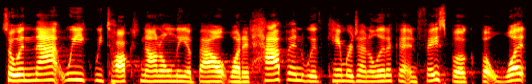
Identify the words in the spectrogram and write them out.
So in that week, we talked not only about what had happened with Cambridge Analytica and Facebook, but what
